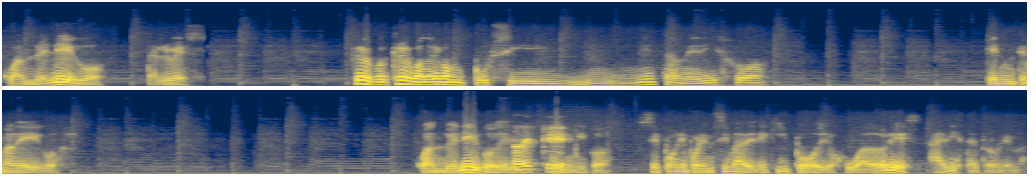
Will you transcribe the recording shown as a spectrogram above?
cuando el ego, tal vez, creo, que- creo que cuando hablé con Pusineta me dijo que era un tema de egos. Cuando el ego del técnico se pone por encima del equipo o de los jugadores, ahí está el problema.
